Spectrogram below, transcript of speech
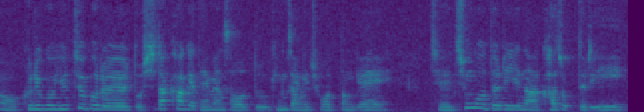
어, 그리고 유튜브를 또 시작하게 되면서 또 굉장히 좋았던 게 제 친구들이나 가족들이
